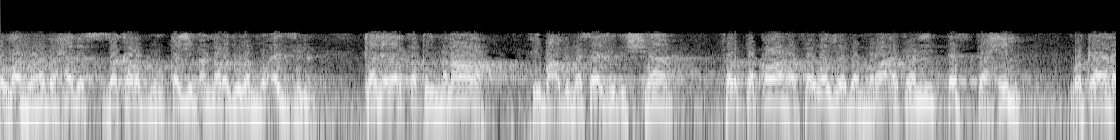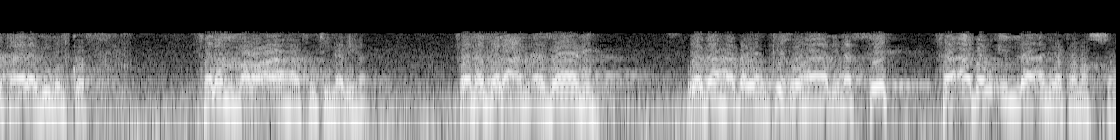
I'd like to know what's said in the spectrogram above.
والله هذا حدث. ذكر ابن القيم أن رجلا مؤذنا كان يرتقي المنارة في بعض مساجد الشام فارتقاها فوجد امرأة تستحم وكانت على دين الكفر. فلما رآها فتن بها فنزل عن أذانه وذهب ينكحها لنفسه فأبوا إلا أن يتنصر.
